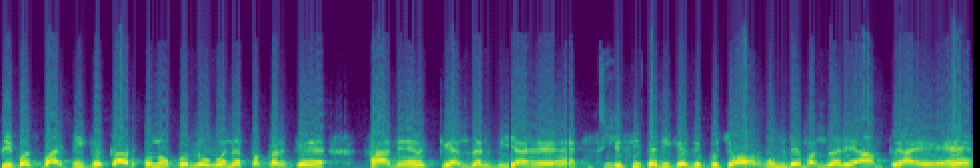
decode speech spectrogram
पीपल्स पार्टी के कारकुनों को लोगों ने पकड़ के थाने के अंदर दिया है। इसी तरीके से कुछ और गुंडे मंजर आम पे आए हैं।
